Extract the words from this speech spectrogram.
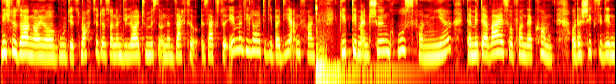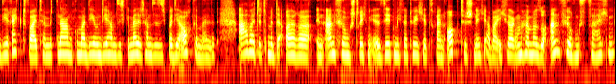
Nicht nur sagen, ah ja, gut, jetzt macht sie das, sondern die Leute müssen, und dann sagst du, sagst du immer die Leute, die bei dir anfragen, gib dem einen schönen Gruß von mir, damit er weiß, wovon der kommt. Oder schick sie denen direkt weiter mit Namen. Guck mal, die und die haben sich gemeldet, haben sie sich bei dir auch gemeldet. Arbeitet mit eurer, in Anführungsstrichen, ihr seht mich natürlich jetzt rein optisch nicht, aber ich sage immer so Anführungszeichen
